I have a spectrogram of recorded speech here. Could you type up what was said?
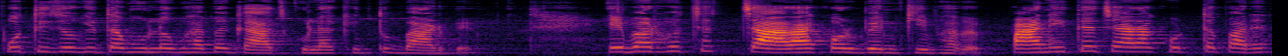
প্রতিযোগিতামূলকভাবে গাছগুলা কিন্তু বাড়বে। এবার হচ্ছে চারা করবেন কীভাবে? পানিতে চারা করতে পারেন,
